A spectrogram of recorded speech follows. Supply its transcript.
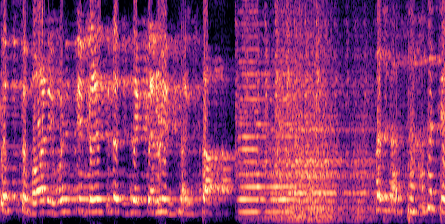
ಗೊತ್ತು ಮಾಡಿ ಉಳಿಸಿ ಬೆಳೆಸಿದ ನಿನ್ನ ಕರುಣಿನ ಸಂಕಟ. ಅದರ ಅರ್ಥ ಆಗತ್ತೆ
